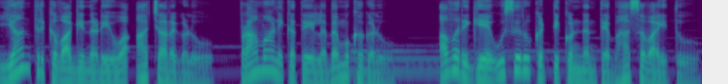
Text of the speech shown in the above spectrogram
ಯಾಂತ್ರಿಕವಾಗಿ ನಡೆಯುವ ಆಚಾರಗಳು, ಪ್ರಾಮಾಣಿಕತೆಯಿಲ್ಲದ ಮುಖಗಳು, ಅವರಿಗೆ ಉಸಿರು ಕಟ್ಟಿಕೊಂಡಂತೆ ಭಾಸವಾಯಿತು.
